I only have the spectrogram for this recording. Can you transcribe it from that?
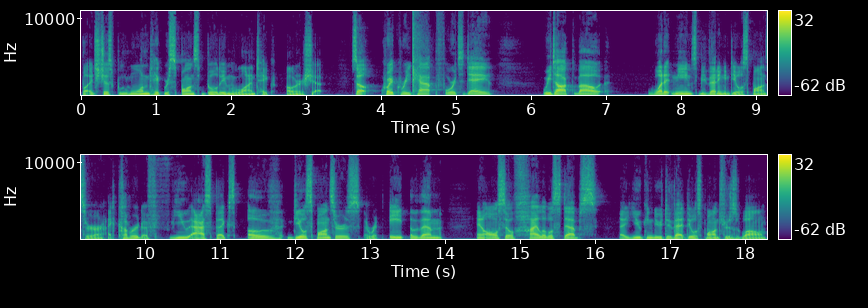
but it's just we want to take responsibility and we want to take ownership. So, quick recap for today. We talked about what it means to be vetting a deal sponsor. I covered a few aspects of deal sponsors. There were eight of them and also high level steps that you can do to vet deal sponsors as well.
